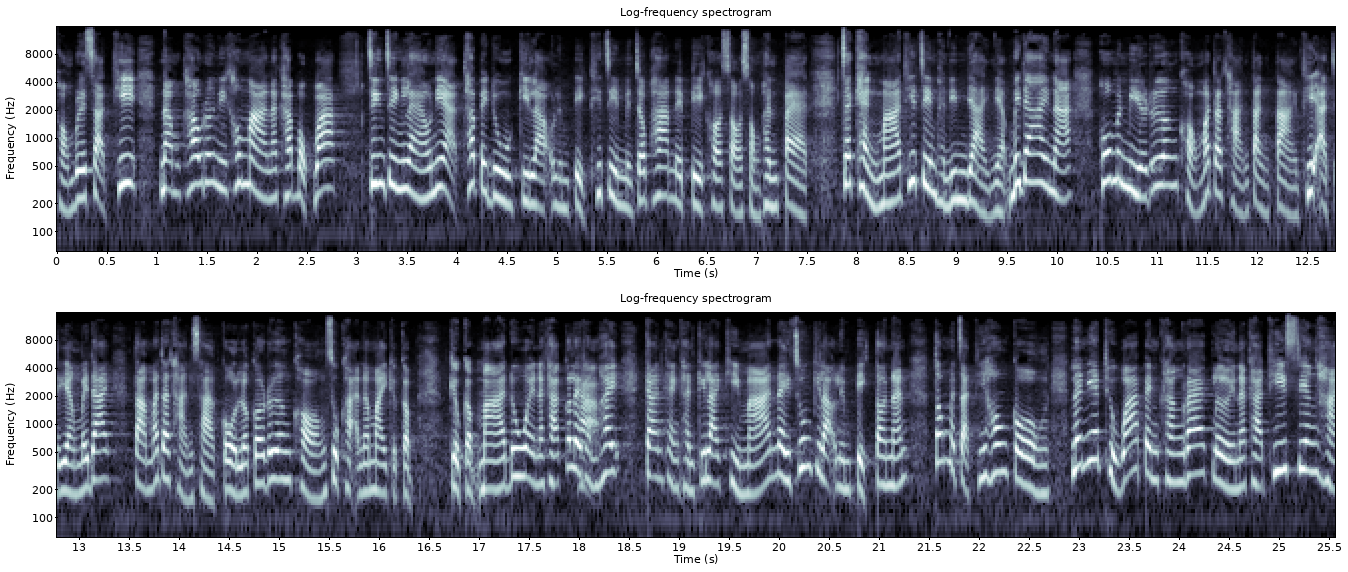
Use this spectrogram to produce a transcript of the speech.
ของบริษัทที่นำเข้าเรื่องนี้เข้ามานะคะ บอกว่าจริง ๆ แล้วเนี่ยถ้าไปดูกีฬาโอลิมปิกที่จีนเป็นเจ้าภาพในปีคศ 2008 จะแข่งม้าที่จีนแผ่นดินใหญ่เนี่ยไม่ได้นะ เพราะมันมีเรื่องของมาตรฐานต่างๆ ที่อาจจะยังไม่ได้ตามมาตรฐานสากล แล้วก็เรื่องของสุขอนามัยเกี่ยวกับเกี่ยวกับม้าด้วยนะคะ ก็เลยค่ะ ทำให้การแข่งขันกีฬาขี่ม้าในช่วงกีฬาโอลิมปิกตอนนั้น ต้องมาจัดที่ฮ่องกง และเนี่ยถือว่าเป็นครั้งแรกเลยนะคะ ที่เซี่ยงไฮ้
